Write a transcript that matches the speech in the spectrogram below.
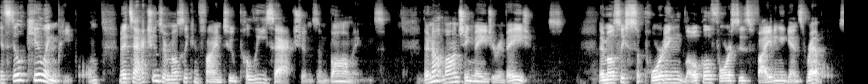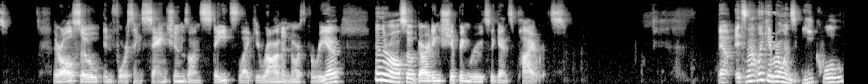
It's still killing people, but its actions are mostly confined to police actions and bombings. They're not launching major invasions. They're mostly supporting local forces fighting against rebels. They're also enforcing sanctions on states like Iran and North Korea, and they're also guarding shipping routes against pirates. Now, it's not like everyone's equal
